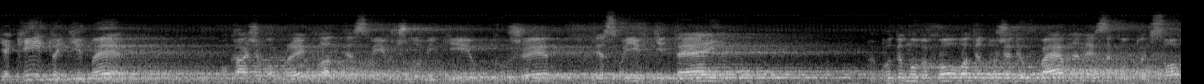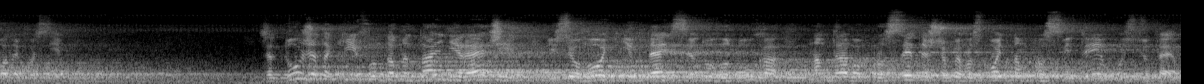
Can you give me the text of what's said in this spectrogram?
Який тоді ми покажемо приклад для своїх чоловіків, дружин, для своїх дітей. Будемо виховувати дуже невпевнених, закомплексованих осіб. Це дуже такі фундаментальні речі, і сьогодні, в День Святого Духа, нам треба просити, щоб Господь нам просвітив ось цю тему,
